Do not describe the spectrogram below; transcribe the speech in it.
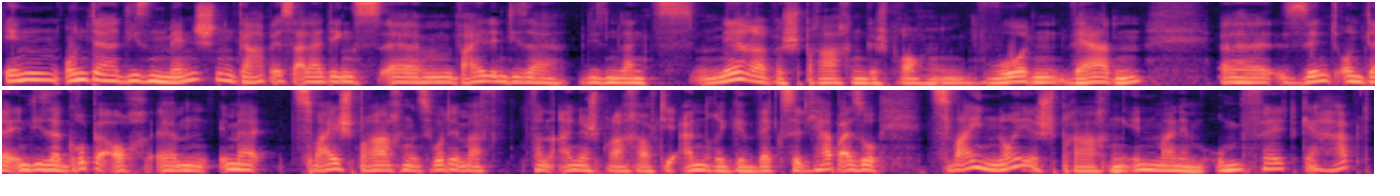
In, unter diesen Menschen gab es allerdings, ähm, weil in dieser, diesem Land mehrere Sprachen gesprochen wurden, werden, äh, sind unter in dieser Gruppe auch ähm, immer zwei Sprachen. Es wurde immer von einer Sprache auf die andere gewechselt. Ich habe also zwei neue Sprachen in meinem Umfeld gehabt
